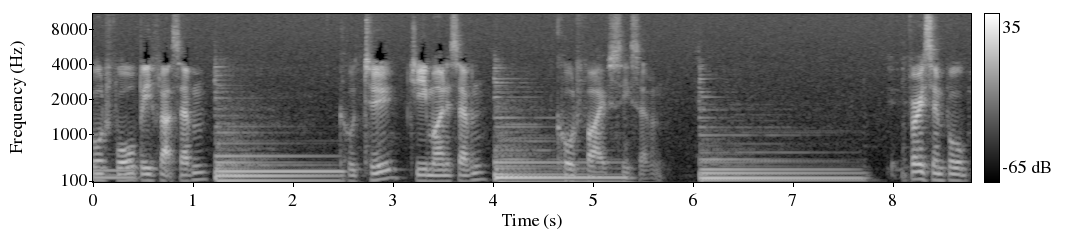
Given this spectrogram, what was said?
chord 4, B flat 7, chord 2, G minor 7, chord 5, C7. Very simple,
